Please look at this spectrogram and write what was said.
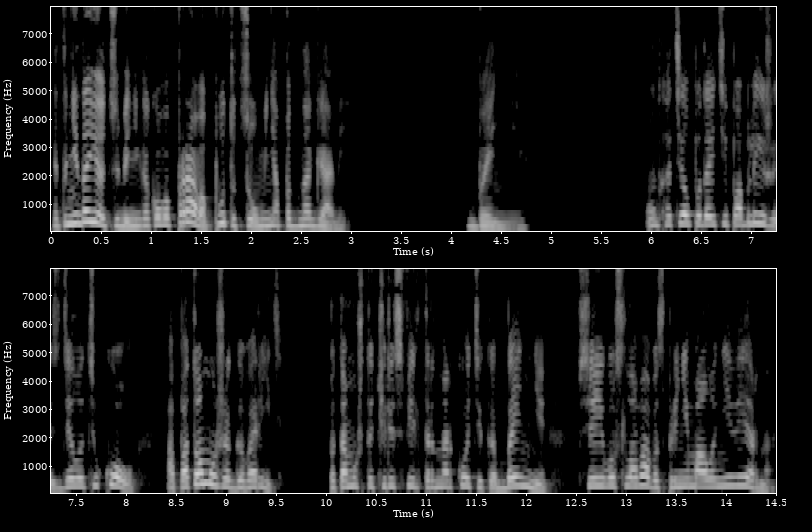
Это не дает тебе никакого права путаться у меня под ногами. Бенни. Он хотел подойти поближе, сделать укол, а потом уже говорить. Потому что через фильтр наркотика Бенни все его слова воспринимала неверно.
